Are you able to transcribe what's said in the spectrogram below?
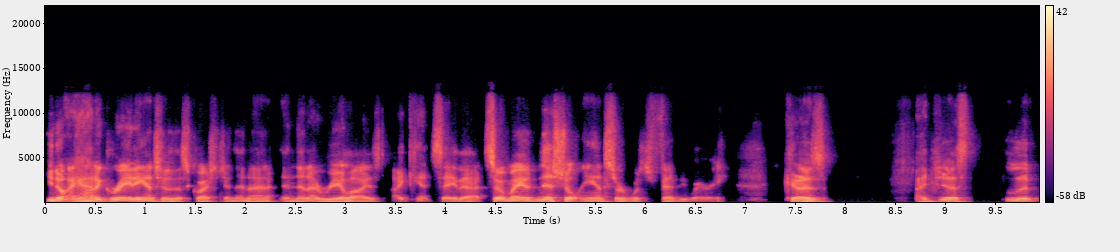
you know, I had a great answer to this question, and I and then I realized I can't say that. So my initial answer was February, because I just live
